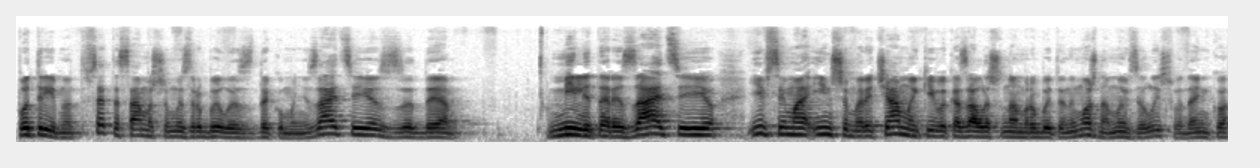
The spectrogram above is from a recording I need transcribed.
потрібно. Все те саме, що ми зробили з декомунізацією, з де. Мілітаризацією і всіма іншими речами, які ви казали, що нам робити не можна. Ми взяли швиденько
